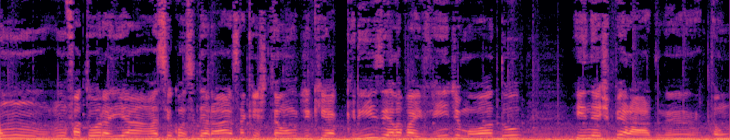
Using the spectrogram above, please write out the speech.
um, um fator aí a, a, se considerar essa questão de que a crise ela vai vir de modo inesperado, né? Então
